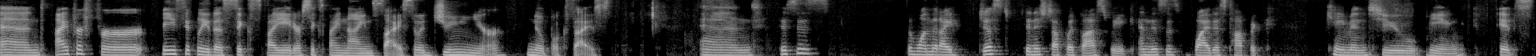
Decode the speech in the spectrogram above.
And I prefer basically the six by eight or six by nine size, so a junior notebook size. And this is the one that I just finished up with last week. And this is why this topic came into being. It's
